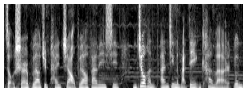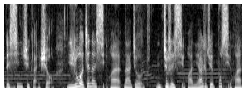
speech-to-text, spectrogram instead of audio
走神儿，不要去拍照，不要发微信，你就很安静的把电影看完，用你的心去感受。你如果真的喜欢，那就就是喜欢；你要是觉得不喜欢，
